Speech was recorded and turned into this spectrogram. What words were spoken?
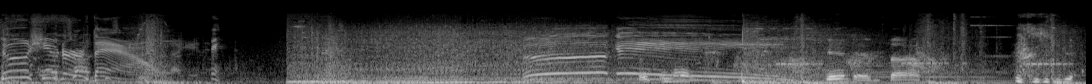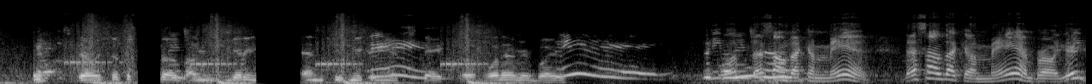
Two shooters down. Okay. Good stuff. Yo, shut the f up. I'm getting and she's making a mistake. So whatever, boy. What? That sounds like a man. That sounds like a man, bro. You're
